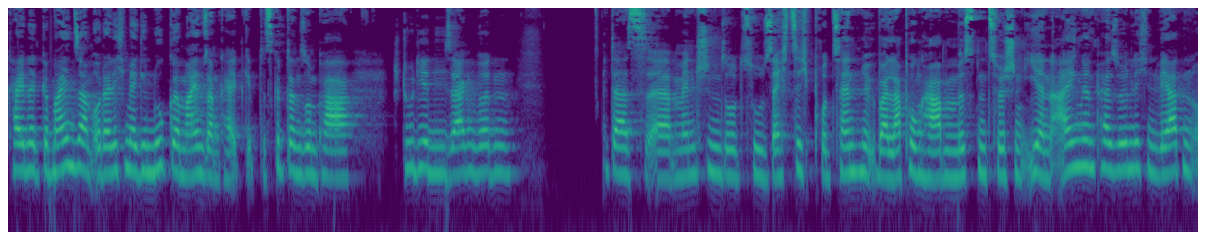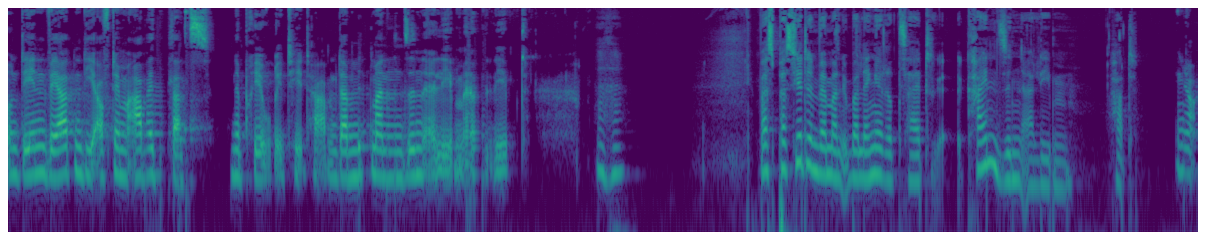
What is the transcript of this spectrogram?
keine gemeinsam oder nicht mehr genug Gemeinsamkeit gibt. Es gibt dann so ein paar Studien, die sagen würden, dass äh, Menschen so zu 60 Prozent eine Überlappung haben müssten zwischen ihren eigenen persönlichen Werten und den Werten, die auf dem Arbeitsplatz eine Priorität haben, damit man einen Sinn erleben erlebt. Mhm. Was passiert denn, wenn man über längere Zeit keinen Sinn erleben hat? Ja,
